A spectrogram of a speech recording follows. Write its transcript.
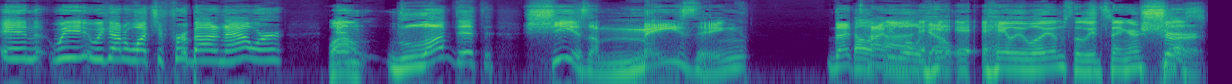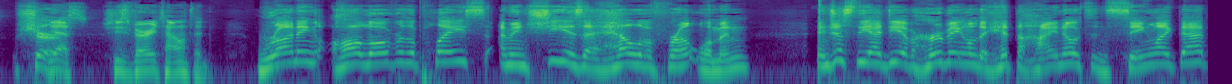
And we, we got to watch it for about an hour Wow. and loved it. She is amazing. That Oh, tiny uh, little gal. Ha- Ha- Hayley Williams, the lead singer. Sure, Yes. sure. Yes, she's very talented. running all over the place. I mean, she is a hell of a front woman. And just the idea of her being able to hit the high notes and sing like that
